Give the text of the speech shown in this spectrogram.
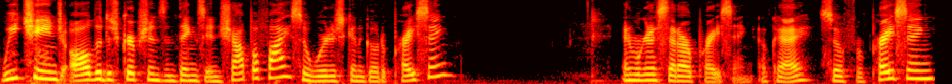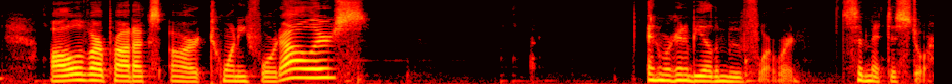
We change all the descriptions and things in Shopify, so we're just going to go to pricing. And we're going to set our pricing, okay? So for pricing, all of our products are $24. And we're going to be able to move forward. Submit to store.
